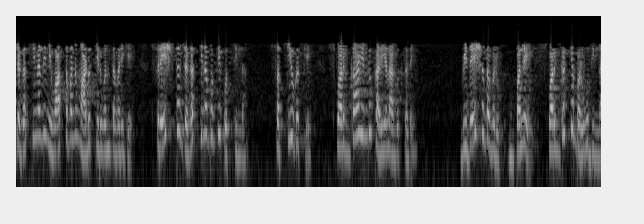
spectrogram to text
ಜಗತ್ತಿನಲ್ಲಿ ನಿವಾಸವನ್ನು ಮಾಡುತ್ತಿರುವಂತವರಿಗೆ ಶ್ರೇಷ್ಠ ಜಗತ್ತಿನ ಬಗ್ಗೆ ಗೊತ್ತಿಲ್ಲ. ಸತ್ಯುಗಕ್ಕೆ ಸ್ವರ್ಗ ಎಂದು ಕರೆಯಲಾಗುತ್ತದೆ. ವಿದೇಶದವರು ಬಲೆ ಸ್ವರ್ಗಕ್ಕೆ ಬರುವುದಿಲ್ಲ.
